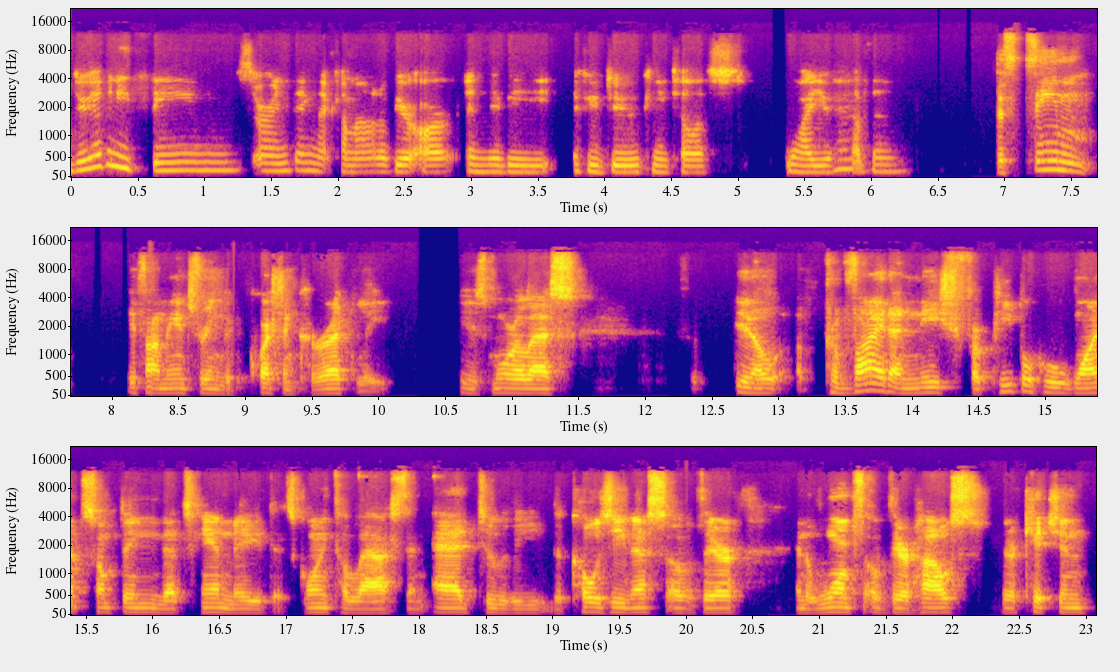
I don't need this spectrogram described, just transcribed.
Do you have any themes or anything that come out of your art? And maybe if you do, can you tell us why you have them? The theme, if I'm answering the question correctly, is more or less, you know, provide a niche for people who want something that's handmade, that's going to last, and add to the the coziness of their and the warmth of their house, their kitchen,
